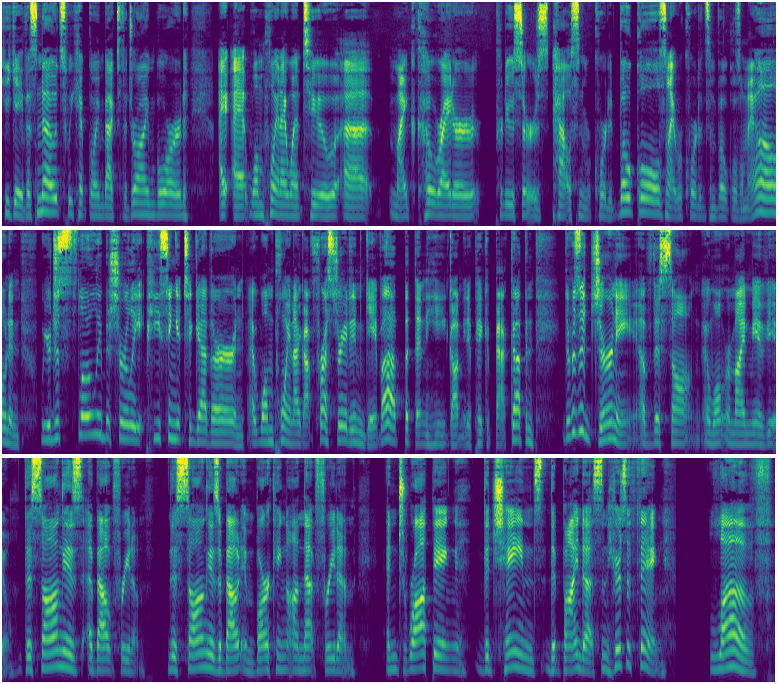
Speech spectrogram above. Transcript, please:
he gave us notes. We kept going back to the drawing board. I, I at one point I went to uh, my co-writer producer's house and recorded vocals and I recorded some vocals on my own and we were just slowly but surely piecing it together and at one point I got frustrated and gave up but then he got me to pick it back up and there was a journey of this song I won't remind me of you. This song is about freedom. This song is about embarking on that freedom and dropping the chains that bind us. And here's the thing love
